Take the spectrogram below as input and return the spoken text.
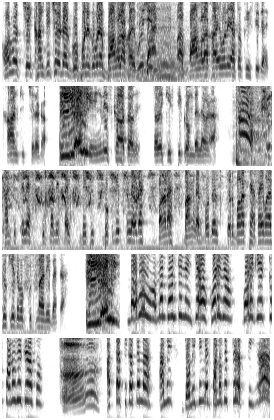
আমার এই খানকির ছেলেটা গোপনে গোপনে বাংলা খায় বুঝলি? বাংলা খায় বলে এত কিস্তি দেয় খানকির ছেলেটা। ইংলিশ খাওয়াতে হবে তবে কিস্তি কমবে লাউড়া। খানকি তেলে কুতমানি পাই বেটি বকলি তেলে লাউডা। বাড়া বাংলার বদল তোর বাড়া চাতাই মারা ঢুকিয়ে দেবো কুতমানি বেটা। বাবু আমার বলতে নেই যাও ঘরে যাও ঘরে গিয়ে একটু পানো দেখে আসো। আচ্ছা ঠিক না আমি দনি সিং এর পানো দেখতে যাচ্ছি হ্যাঁ?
